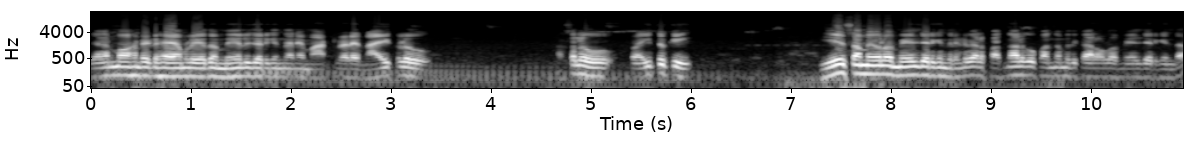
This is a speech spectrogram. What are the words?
జగన్మోహన్ రెడ్డి హయాంలో ఏదో మేలు జరిగిందనే మాట్లాడే నాయకులు అసలు రైతుకి ఏ సమయంలో మేలు జరిగింది? రెండు వేల పద్నాలుగు పంతొమ్మిది కాలంలో మేలు జరిగిందా?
